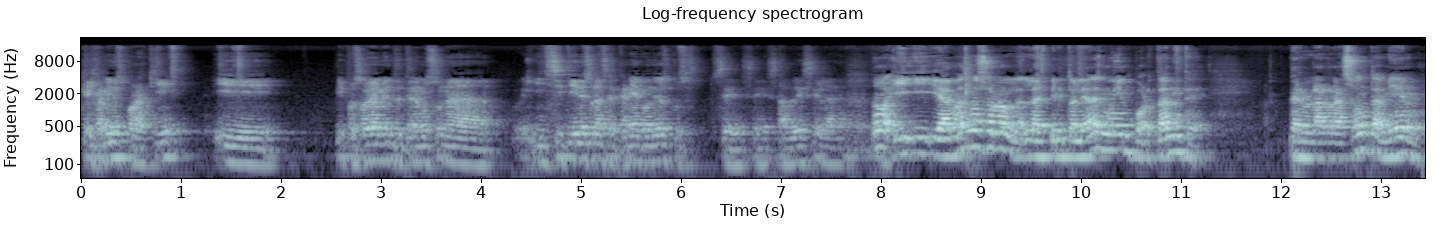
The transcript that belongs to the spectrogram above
que el camino es por aquí y y pues obviamente tenemos una, y si tienes una cercanía con Dios, pues se, se establece la... No, y, y, además no solo la, espiritualidad es muy importante, pero la razón también.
